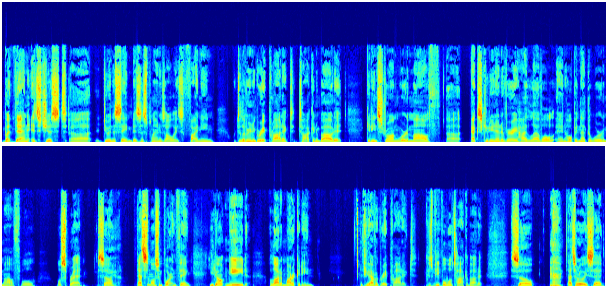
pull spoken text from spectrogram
but then it's just uh, doing the same business plan as always, finding, delivering a great product, talking about it, getting strong word of mouth, uh, executing at a very high level, and hoping that the word of mouth will will spread. So Oh, yeah. that's the most important thing. You don't need a lot of marketing if you have a great product because Mm-hmm. people will talk about it. So that's what I always said.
